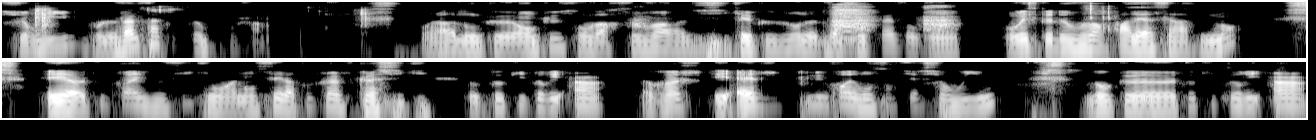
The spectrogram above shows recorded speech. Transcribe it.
sur Wii pour le 25 octobre prochain. Voilà, donc euh, en plus on va recevoir d'ici quelques jours notre version presse, donc on, on risque de vous en reparler assez rapidement. Et euh, Two Tribes aussi qui ont annoncé la Two Tribes classique, donc Tokitori 1, Rush et Edge, tous les trois ils vont sortir sur Wii U. Donc euh, Tokitori 1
